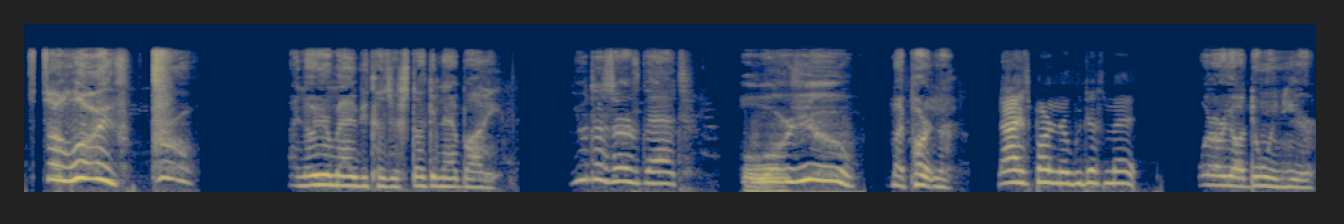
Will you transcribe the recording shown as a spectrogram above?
It's alive! I know you're mad because you're stuck in that body. You deserve that. Who are you? My partner. Not his partner, we just met. What are y'all doing here?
